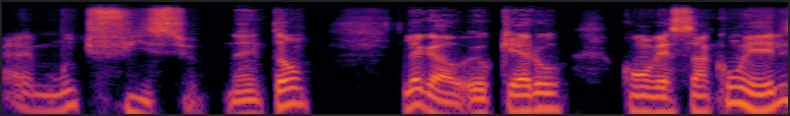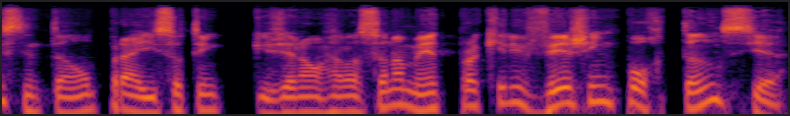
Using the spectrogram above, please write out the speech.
É muito difícil, né? Então, legal, eu quero conversar com eles, então para isso eu tenho que gerar um relacionamento para que ele veja a importância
